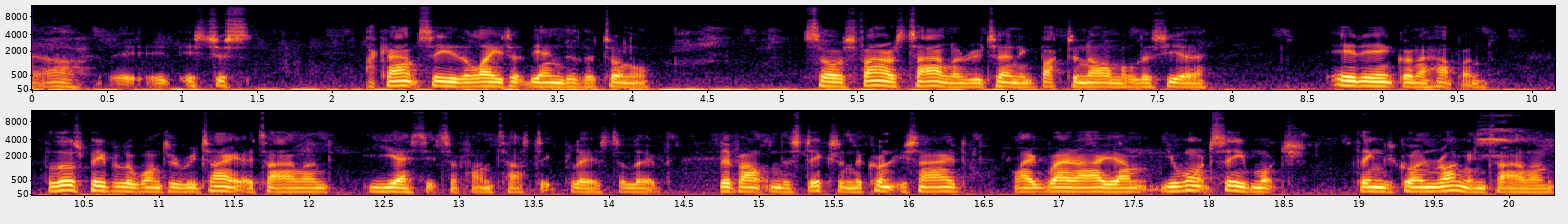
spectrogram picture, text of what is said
Uh, it, it's just, I can't see the light at the end of the tunnel. So as far as Thailand returning back to normal this year, it ain't going to happen. For those people who want to retire to Thailand, yes, it's a fantastic place to live. Live out in the sticks in the countryside, like where I am, you won't see much things going wrong in Thailand.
